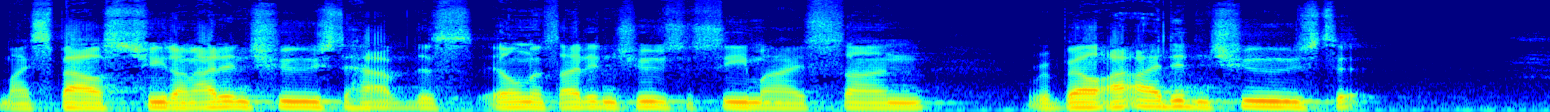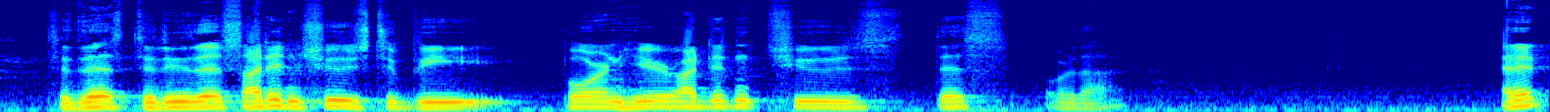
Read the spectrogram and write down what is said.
my spouse cheat on me. I didn't choose to have this illness. I didn't choose to see my son rebel. I, I didn't choose to, to, this, to do this. I didn't choose to be born here. I didn't choose this or that. And it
